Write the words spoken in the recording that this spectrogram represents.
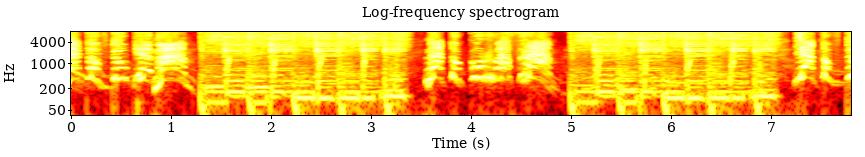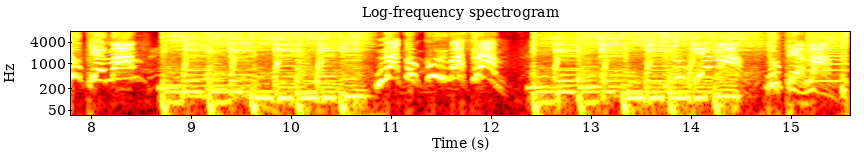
ja to w dupie mam! Na to kurwa sram! Ja to w dupie mam! Na to kurwa sram! W dupie mam, dupie mam!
